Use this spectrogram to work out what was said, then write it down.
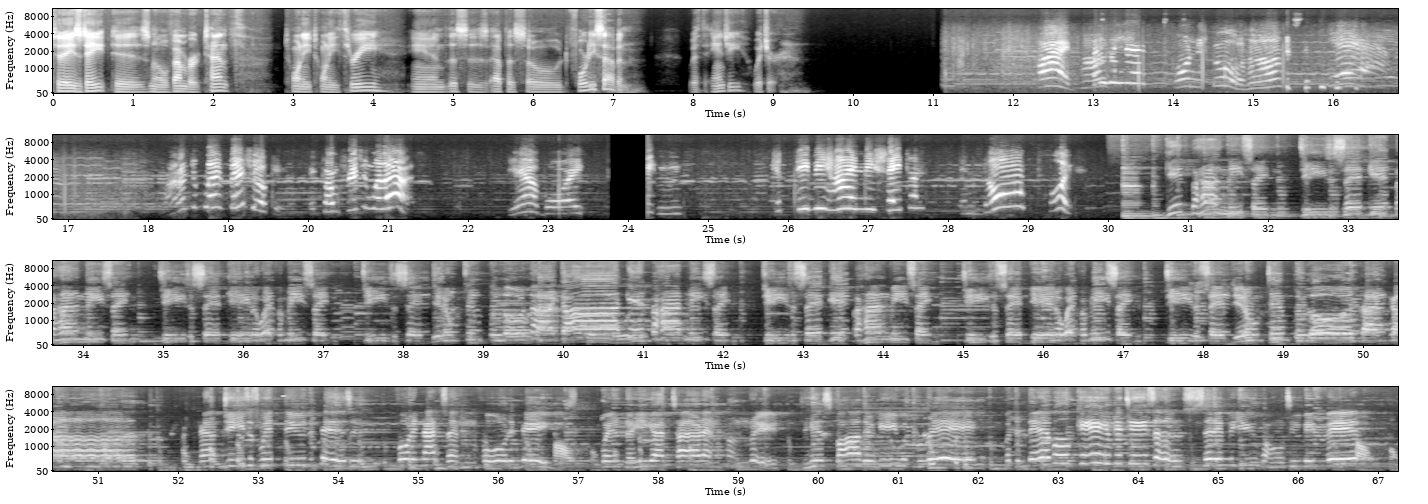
Today's date is November 10th, 2023, and this is episode 47 with Angi Witcher. Hi, Punk. Going to school, huh? Yeah. Why don't you play fish hooky and come fishing with us? Yeah, boy. Satan. Get thee behind me, Satan, and don't push. Get behind me, Satan. Jesus said, Get behind me, Satan. Jesus said, Get away from me, Satan. Jesus said, You don't tempt the Lord thy God. Get behind me, Satan. Jesus said, Get behind me, Satan. Jesus said, Get away from me, Satan. Jesus said, You don't tempt the Lord thy God. Now Jesus went through the desert 40 nights and 40 days. When he got tired and hungry, to his father he would pray. But the devil came to Jesus, said, If you want to be fed,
